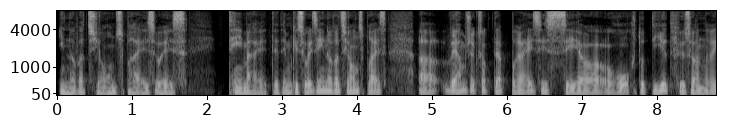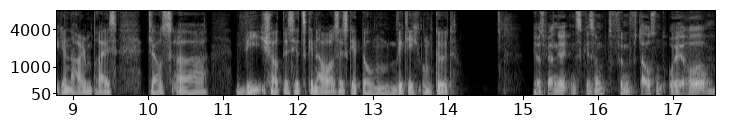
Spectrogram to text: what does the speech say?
Innovationspreis als Thema heute, dem Gesäuse Innovationspreis. Äh, wir haben schon gesagt, der Preis ist sehr hoch dotiert für so einen regionalen Preis. Klaus, äh, wie schaut das jetzt genau aus? Es geht da um, wirklich um Geld. Ja, es werden ja insgesamt 5000 Euro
